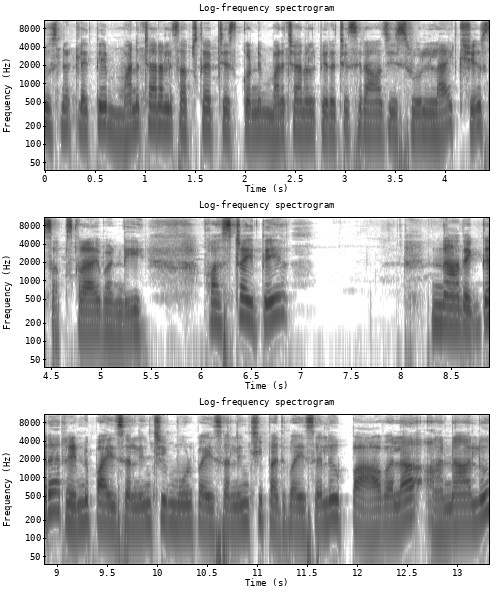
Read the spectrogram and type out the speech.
చూసినట్లయితే మన ఛానల్ని సబ్స్క్రైబ్ చేసుకోండి. మన ఛానల్ పేరు వచ్చేసి రాజేశ్వరు లైక్ షేర్ సబ్స్క్రైబ్ అండి. ఫస్ట్ అయితే నా దగ్గర రెండు పైసల నుంచి మూడు పైసల నుంచి పది పైసలు పావల అనాలు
